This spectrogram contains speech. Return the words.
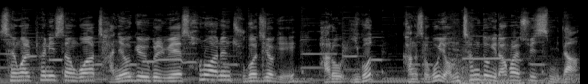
생활 편의성과 자녀 교육을 위해 선호하는 주거 지역이 바로 이곳 강서구 염창동이라고 할 수 있습니다.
